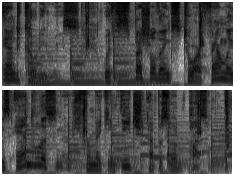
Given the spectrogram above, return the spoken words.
and Cody Reese, with special thanks to our families and listeners for making each episode possible.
